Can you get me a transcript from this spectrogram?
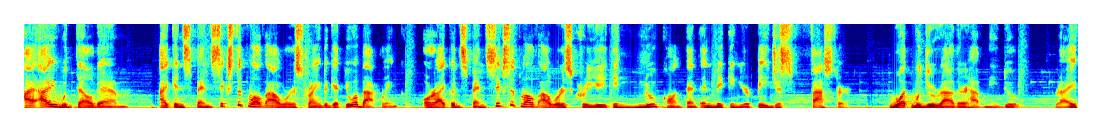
I I would tell them I can spend 6 to 12 hours trying to get you a backlink or I could spend 6 to 12 hours creating new content and making your pages faster. What would you rather have me do, right?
